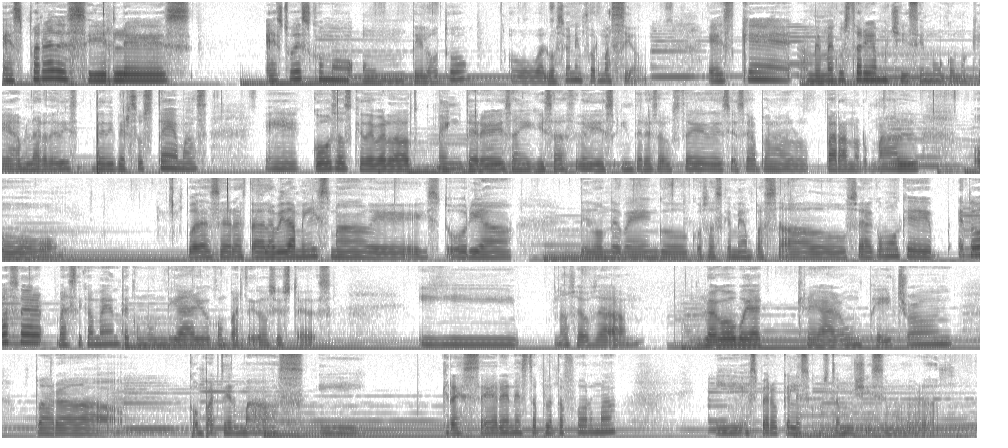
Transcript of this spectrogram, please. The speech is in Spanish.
es para decirles, esto es como un piloto o algo así, una información. Es que a mí me gustaría muchísimo como que hablar de, de diversos temas, eh, cosas que de verdad me interesan y quizás les interesa a ustedes, ya sea paranormal o puede ser hasta la vida misma, de historia, de dónde vengo, cosas que me han pasado, o sea, como que esto va a ser básicamente como un diario compartido hacia ustedes. Y no sé, o sea, luego voy a crear un Patreon para compartir más y crecer en esta plataforma y espero que les guste muchísimo, de verdad.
